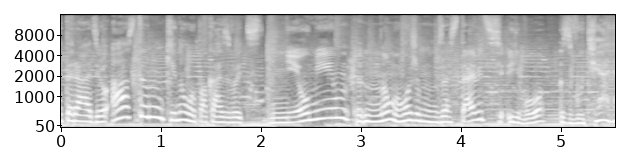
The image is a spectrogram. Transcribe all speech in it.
Это радио Астон. Кино мы показывать не умеем, но мы можем заставить его звучать.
